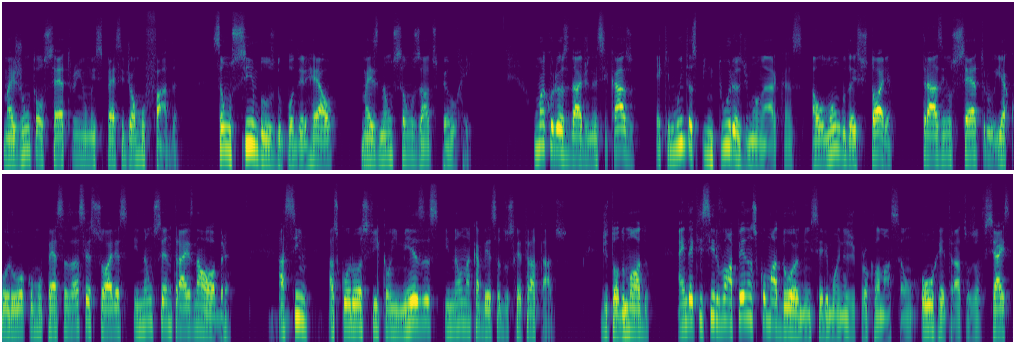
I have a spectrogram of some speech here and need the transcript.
mas junto ao cetro em uma espécie de almofada. São os símbolos do poder real, mas não são usados pelo rei. Uma curiosidade nesse caso é que muitas pinturas de monarcas ao longo da história trazem o cetro e a coroa como peças acessórias e não centrais na obra. Assim, as coroas ficam em mesas e não na cabeça dos retratados. De todo modo, ainda que sirvam apenas como adorno em cerimônias de proclamação ou retratos oficiais,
